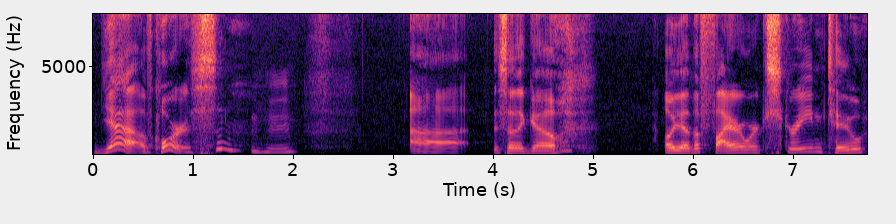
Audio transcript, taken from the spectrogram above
yeah, of course. Mm-hmm. Uh, so they go. Oh yeah, the fireworks screen too.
